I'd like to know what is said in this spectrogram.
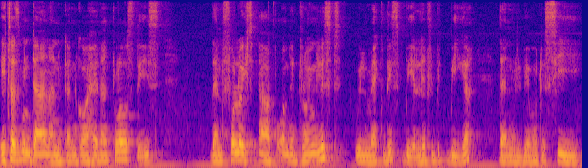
It has been done and you can go ahead and close this, then follow it up on the drawing list. We'll make this be a little bit bigger, then we'll be able to see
